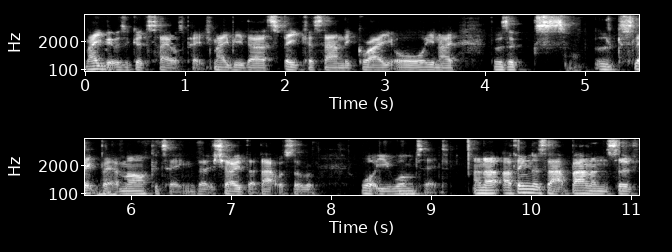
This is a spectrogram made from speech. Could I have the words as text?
maybe it was a good sales pitch. Maybe the speaker sounded great or you know there was a slick bit of marketing that showed that that was the, what you wanted. And I, I think there's that balance of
